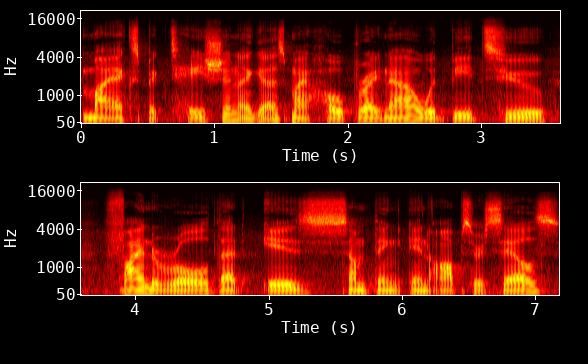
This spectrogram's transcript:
my expectation, I guess, my hope right now would be to find a role that is something in ops or sales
